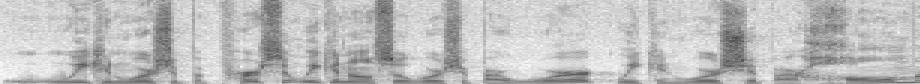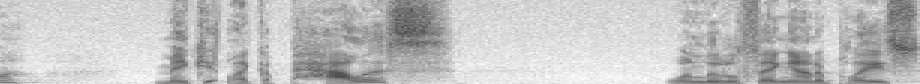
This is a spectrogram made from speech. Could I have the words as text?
We can worship a person, we can also worship our work, we can worship our home, make it like a palace. One little thing out of place,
